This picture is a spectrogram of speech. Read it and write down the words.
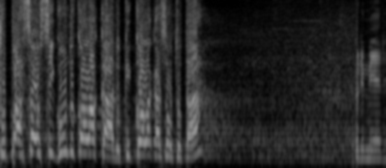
Tu passou o segundo colocado. Que colocação tu tá? Primeiro.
